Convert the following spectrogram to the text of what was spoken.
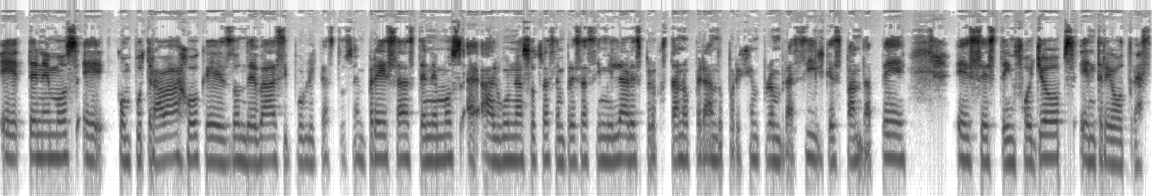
Eh, tenemos eh, Computrabajo, que es donde vas y publicas tus empresas. Tenemos algunas otras empresas similares, pero que están operando, por ejemplo, en Brasil, que es PandaP, es este InfoJobs, entre otras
